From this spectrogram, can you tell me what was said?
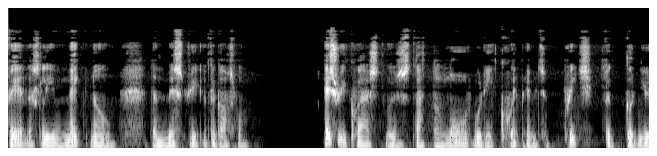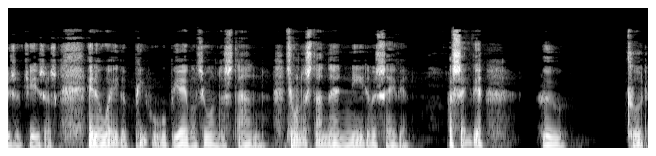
fearlessly make known the mystery of the gospel his request was that the Lord would equip him to preach the good news of Jesus in a way that people would be able to understand, to understand their need of a Saviour, a Saviour who could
